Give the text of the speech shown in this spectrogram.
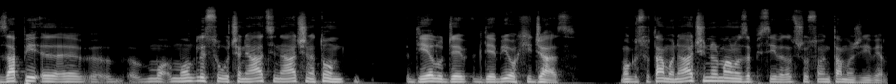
zapi, e, e, mo, mogli su učenjaci naći na tom dijelu gdje, gdje je bio Hidžaz. Mogli su tamo naći normalno zapisivati, zato što su oni tamo živjeli.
